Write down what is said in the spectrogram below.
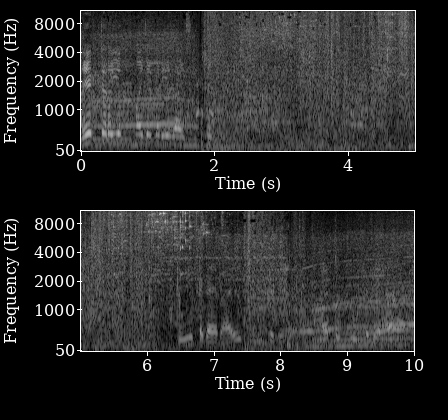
देखते रहिए, मज़े करिए गाइस टूट गए भाई, टूट गए। मैं तो टूट गया।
